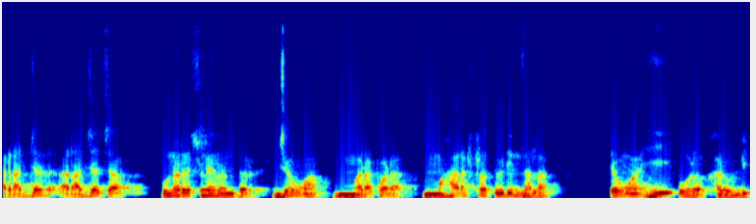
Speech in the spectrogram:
राज्या राज्याच्या पुनर्रचनेनंतर जेव्हा मराठवाडा महाराष्ट्रात विलीन झाला तेव्हा ही ओळख हरवली.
